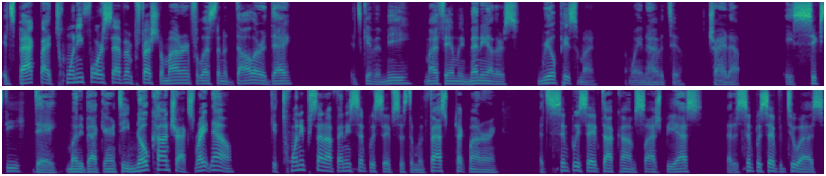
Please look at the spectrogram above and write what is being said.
It's backed by 24 7 professional monitoring for less than a dollar a day. It's given me, my family, many others real peace of mind. I'm waiting to have it too. Try it out. A 60 day money back guarantee, no contracts right now. Get 20% off any SimpliSafe system with Fast Protect monitoring at simplisafe.com slash BS. That is SimpliSafe with two S,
